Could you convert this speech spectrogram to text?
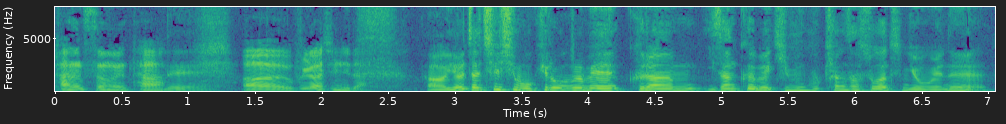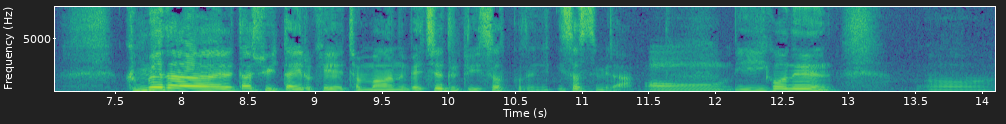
가능성을 다 네. 아, 훌륭하십니다. 어, 여자 75kg 이상급의 김국향 선수 같은 경우에는 금메달 딸 수 있다 이렇게 전망하는 매체들도 있었거든요. 있었습니다. 어, 이거는 어,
